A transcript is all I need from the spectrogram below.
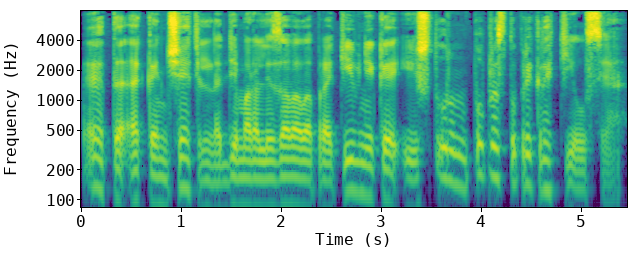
Это окончательно деморализовало противника, и штурм попросту прекратился.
